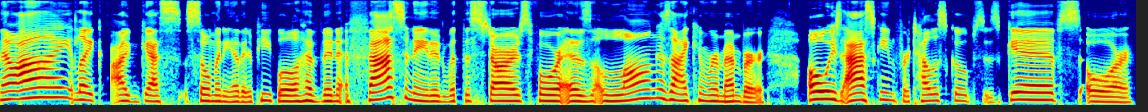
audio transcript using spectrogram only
Now, I, like I guess so many other people, have been fascinated with the stars for as long as I can remember, always asking for telescopes as gifts or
